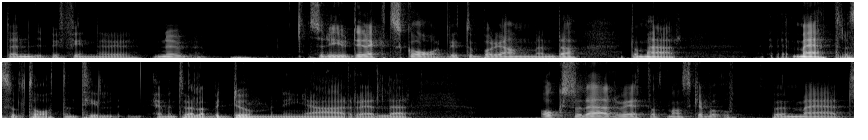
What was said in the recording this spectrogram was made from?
där ni befinner er nu. Så det är ju direkt skadligt att börja använda de här eh, mätresultaten till eventuella bedömningar eller också det här du vet att man ska vara öppen med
